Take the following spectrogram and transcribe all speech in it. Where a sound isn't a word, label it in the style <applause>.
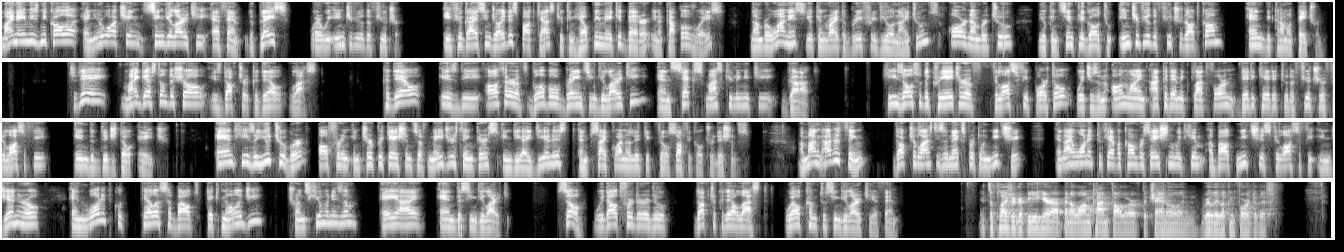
My name is Nikola, and you're watching Singularity FM, the place where we interview the future. If you guys enjoy this podcast, you can help me make it better in a couple of ways. Number one is you can write a brief review on iTunes, or number two, you can simply go to interviewthefuture.com and become a patron. Today, my guest on the show is Dr. Cadell Last. Cadell is the author of Global Brain Singularity and Sex, Masculinity, God. He's also the creator of Philosophy Portal, which is an online academic platform dedicated to the future of philosophy in the digital age. And he's a YouTuber offering interpretations of major thinkers in the idealist and psychoanalytic philosophical traditions. Among other things, Dr. Last is an expert on Nietzsche, and I wanted to have a conversation with him about Nietzsche's philosophy in general and what it could tell us about technology, transhumanism, AI, and the singularity. So, without further ado, Dr. Cadell Last, welcome to Singularity FM. It's a pleasure to be here. I've been a long time follower of the channel and really looking forward to this.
